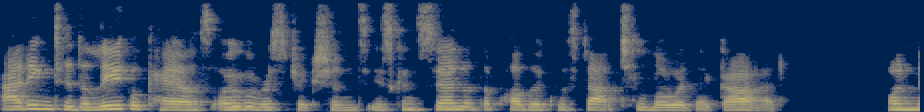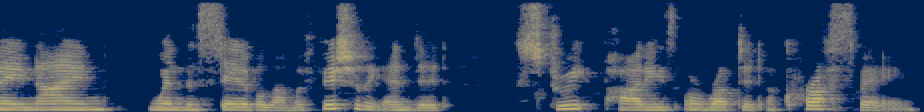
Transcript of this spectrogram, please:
Adding to the legal chaos over restrictions is concern that the public will start to lower their guard. On May 9, when the state of alarm officially ended, street parties erupted across Spain.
